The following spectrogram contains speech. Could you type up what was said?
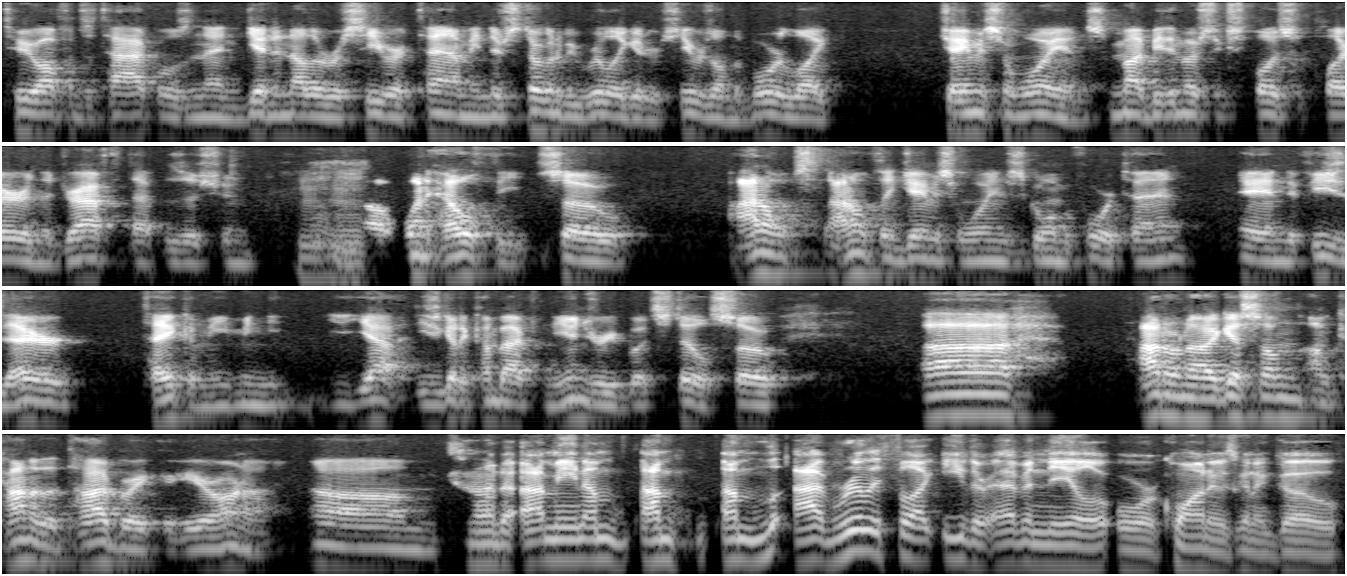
two offensive tackles and then get another receiver at ten. I mean, there's still going to be really good receivers on the board like Jameson Williams might be the most explosive player in the draft at that position mm-hmm. uh, when healthy. So I don't I don't think Jameson Williams is going before ten. And if he's there, take him. I mean, yeah, he's got to come back from the injury, but still. So, uh, I don't know. I guess I'm I'm kind of the tiebreaker here, aren't I? Um, kind of. I mean, I'm I'm I'm I really feel like either Evan Neal or Ekwonu is going to go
